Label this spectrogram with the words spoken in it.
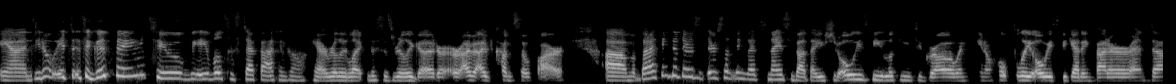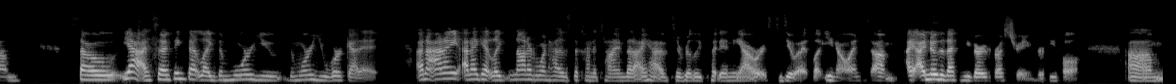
And you know, it's it's a good thing to be able to step back and go, "Okay, I really like this. Is really good," or, or I've, come so far. Um, but I think that there's there's something that's nice about that. You should always be looking to grow, and you know, hopefully, always be getting better. And um, so yeah, so I think that like the more you the more you work at it, and, I and I get like not everyone has the kind of time that I have to really put in the hours to do it. But you know, and um, I, I know that that can be very frustrating for people because um,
